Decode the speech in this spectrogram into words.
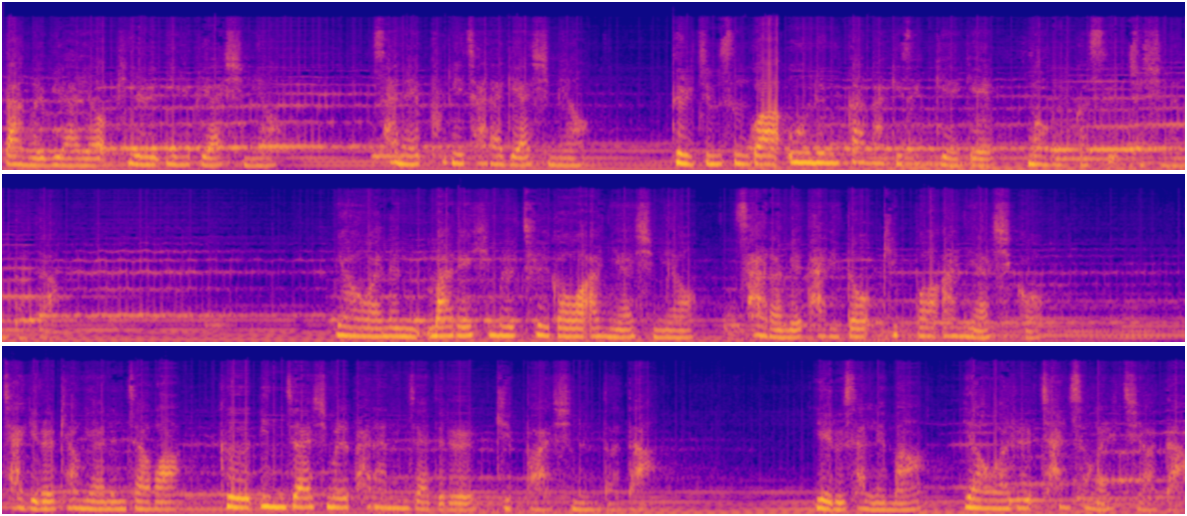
땅을 위하여 비를 예비하시며 산에 풀이 자라게 하시며 들짐승과 우는 까마귀 새끼에게 먹을 것을 주시는도다. 여호와는 말의 힘을 즐거워 아니하시며 사람의 다리도 기뻐 아니하시고 자기를 경외하는 자와 그 인자하심을 바라는 자들을 기뻐하시는도다. 예루살렘아 여호와를 찬송할지어다.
